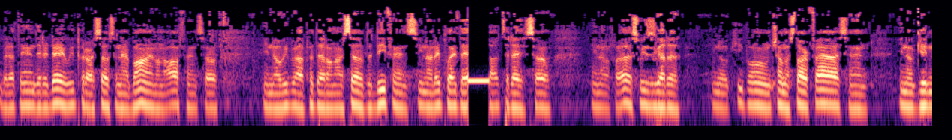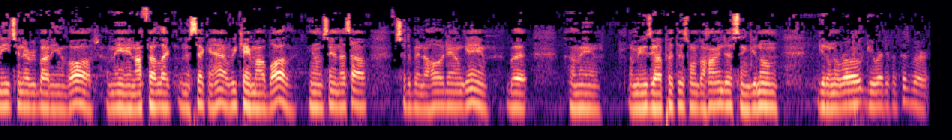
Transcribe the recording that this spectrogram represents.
but at the end of the day, we put ourselves in that bind on the offense. So, you know, we got to put that on ourselves. The defense, you know, they played that out today. So, you know, for us, we just got to you know, keep on trying to start fast and, you know, getting each and everybody involved. I mean, I felt like in the second half we came out balling. You know what I'm saying? That's how should have been the whole damn game. But I mean, I mean, we got to put this one behind us and get on, get on the road, get ready for Pittsburgh.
